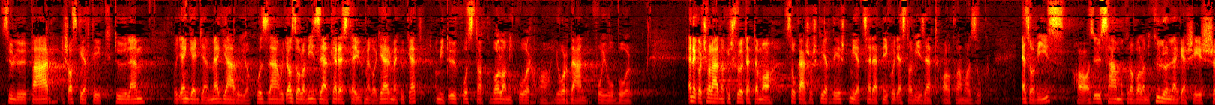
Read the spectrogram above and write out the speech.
szülő pár, és azt kérték tőlem, hogy engedjen megjáruljak hozzá, hogy azzal a vízzel kereszteljük meg a gyermeküket, amit ők hoztak valamikor a Jordán folyóból. Ennek a családnak is föltettem a szokásos kérdést, miért szeretnék, hogy ezt a vízet alkalmazzuk. Ez a víz, ha az ő számukra valami különleges és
